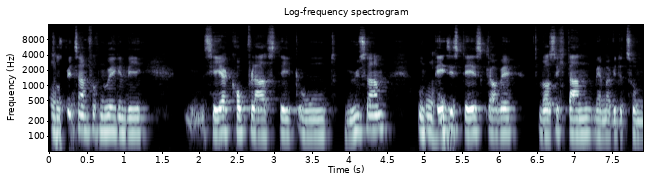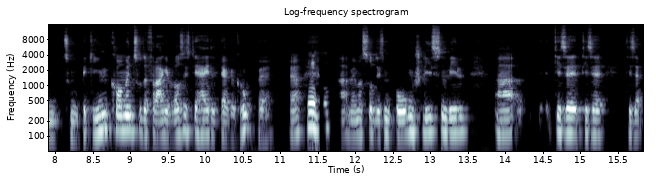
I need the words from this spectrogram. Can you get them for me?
Sonst wird es einfach nur irgendwie sehr kopflastig und mühsam. Und mhm. das ist das, glaube ich, was ich dann, wenn wir wieder zum, zum Beginn kommen, zu der Frage, was ist die Heidelberger Gruppe? Ja, mhm. äh, wenn man so diesen Bogen schließen will, äh, diese, diese, dieser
